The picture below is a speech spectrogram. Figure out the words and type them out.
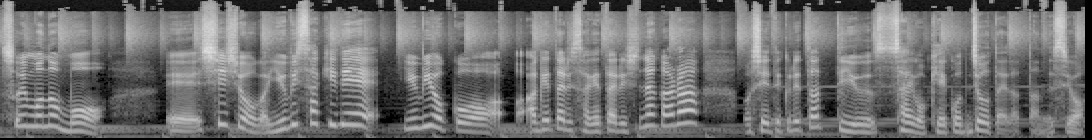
そういうものもえー、師匠が指先で指をこう上げたり下げたりしながら教えてくれたっていう最後稽古状態だったんですよ。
